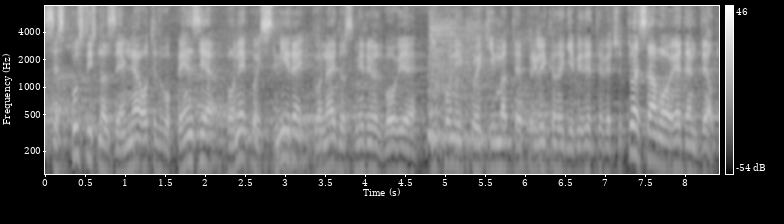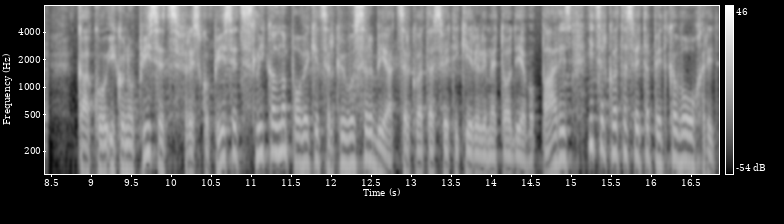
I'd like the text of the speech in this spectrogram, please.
се спустиш на земја, отед во пензија, во некој смире, го најдо смириот во овие икони кои ќе имате прилика да ги видите вече. Тоа е само еден дел. Како иконописец, фрескописец сликал на повеќе цркви во Србија, црквата Свети Кирил и Методије во Париз и црквата Света Петка во Охрид.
